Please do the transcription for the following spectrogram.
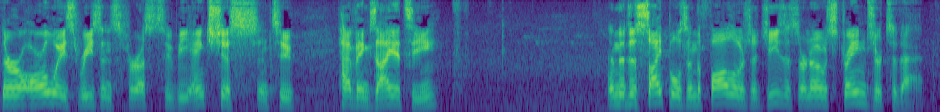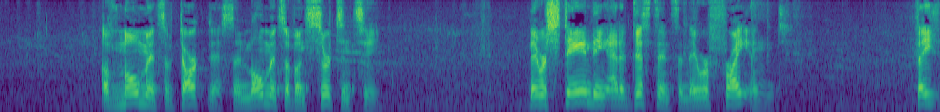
There are always reasons for us to be anxious and to have anxiety. And the disciples and the followers of Jesus are no stranger to that of moments of darkness and moments of uncertainty. They were standing at a distance and they were frightened. They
